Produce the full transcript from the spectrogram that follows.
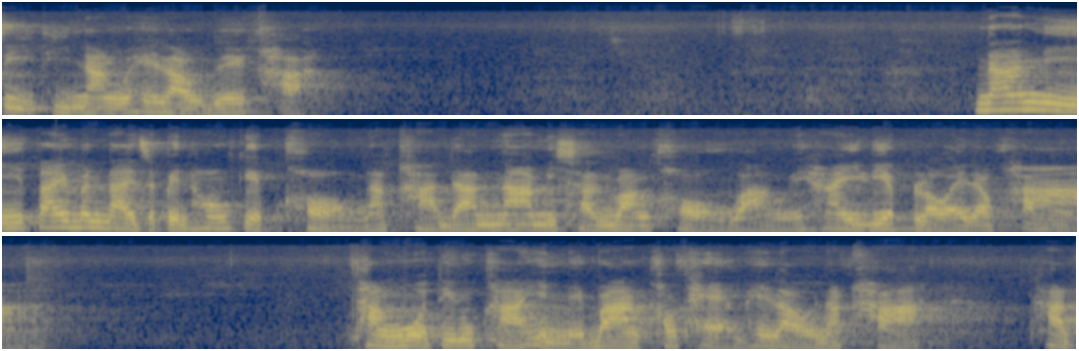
สี่ที่นั่งไว้ให้เราด้วยค่ะด้านนี้ใต้บันไดจะเป็นห้องเก็บของนะคะ ด้านหน้ามีชั้นวางของวางไว้ให้เรียบร้อยแล้วค่ะ ทั้งหมดที่ลูกค้าเห็นในบ้านเขาแถมให้เรานะคะ ถัด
